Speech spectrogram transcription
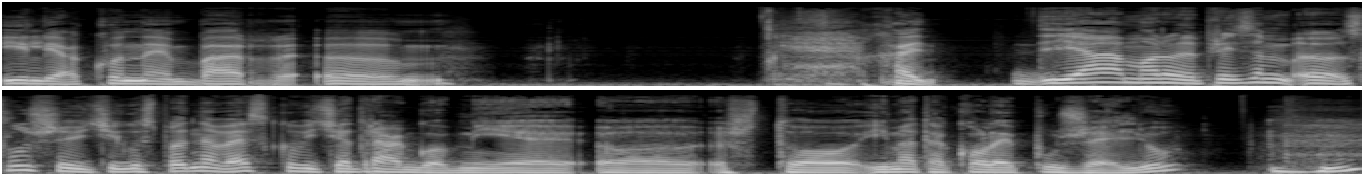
ili ako ne bar um, Hajde. Ja moram da priznam, e, slušajući gospodina Veskovića, drago mi je e, što ima tako lepu želju. Uh mhm. -huh.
